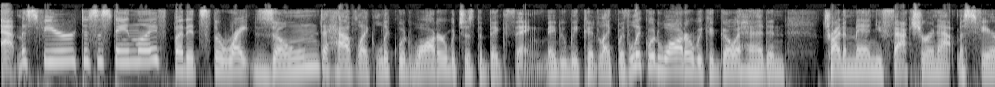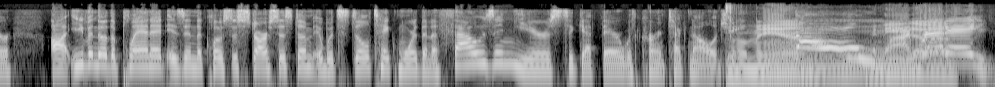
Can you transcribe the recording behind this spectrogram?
atmosphere to sustain life, but it's the right zone to have like liquid water, which is the big thing. Maybe we could, like with liquid water, we could go ahead and try to manufacture an atmosphere. Uh, even though the planet is in the closest star system, it would still take more than a thousand years to get there with current technology. Oh man! No, I'm ready.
